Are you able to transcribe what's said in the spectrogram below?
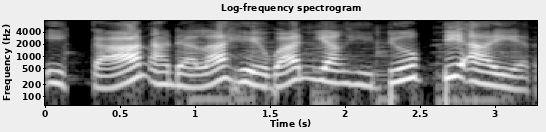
Ikan adalah hewan yang hidup di air.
